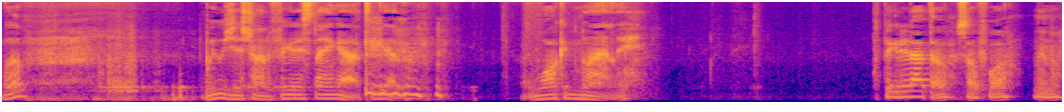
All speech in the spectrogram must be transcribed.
well, we was just trying to figure this thing out together, walking blindly. Figured it out though so far. You know.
